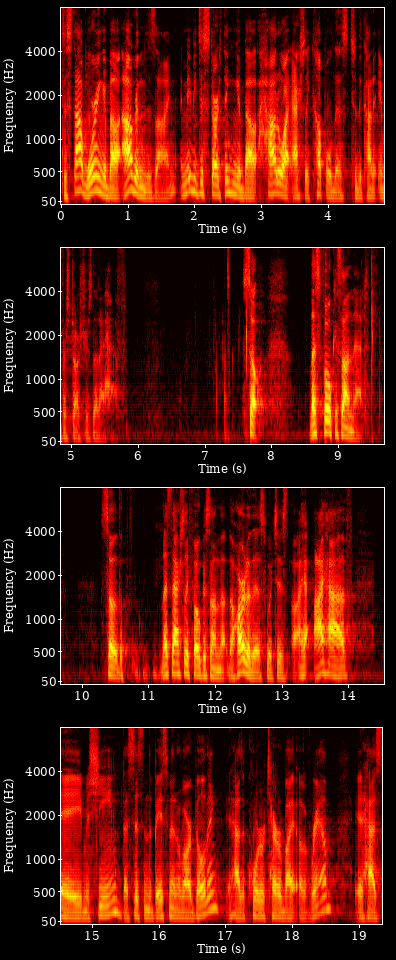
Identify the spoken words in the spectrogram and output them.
to stop worrying about algorithm design and maybe just start thinking about how do I actually couple this to the kind of infrastructures that I have. So let's focus on that. So the, let's actually focus on the, the, heart of this, which is I, I have a machine that sits in the basement of our building. It has a quarter terabyte of RAM. It has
